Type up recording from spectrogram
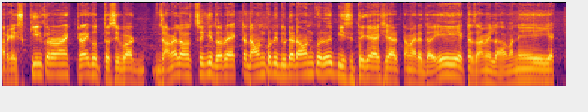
আর গাইস কিল করার অনেক ট্রাই করতেছি বাট ঝামেলা হচ্ছে কি, ধরো একটা ডাউন করি দুটা ডাউন করে, ওই পিসি থেকে এসে একটা মেরে দেয়। এই একটা ঝামেলা মানে এই এক-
